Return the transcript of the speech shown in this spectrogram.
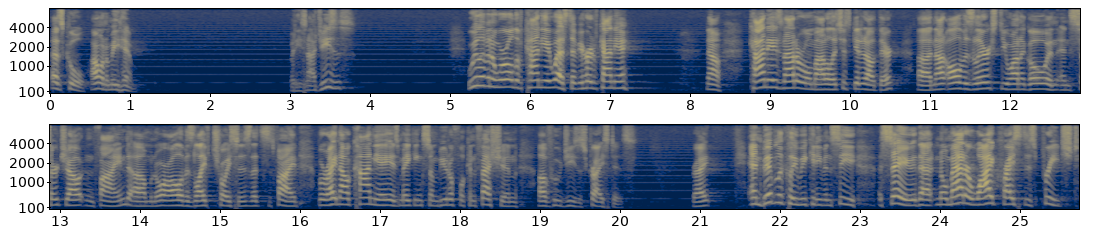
That's cool. I want to meet him. But he's not Jesus. We live in a world of Kanye West. Have you heard of Kanye? Now, Kanye is not a role model. Let's just get it out there. Uh, not all of his lyrics do you want to go and, and, search out and find, um, nor all of his life choices. That's fine. But right now, Kanye is making some beautiful confession of who Jesus Christ is. Right? And biblically, we can even see, say that no matter why Christ is preached,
